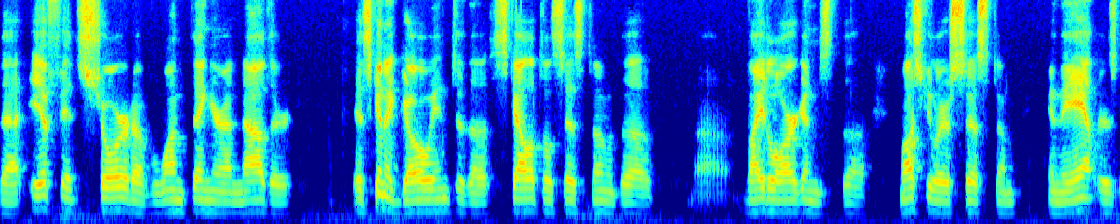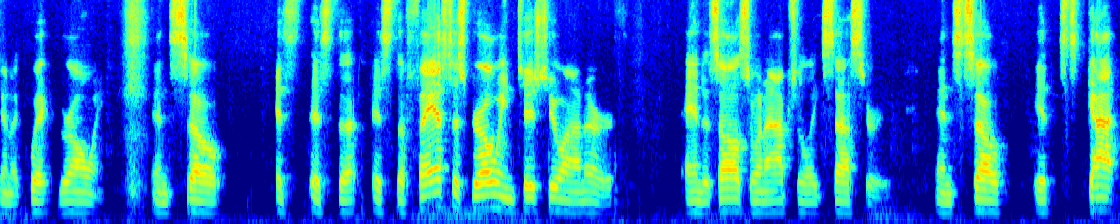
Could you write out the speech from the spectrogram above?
That if it's short of one thing or another, it's going to go into the skeletal system, the uh, vital organs, the muscular system, and the antler is going to quit growing. And so it's it's the it's the fastest growing tissue on earth and it's also an optional accessory and so it's got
